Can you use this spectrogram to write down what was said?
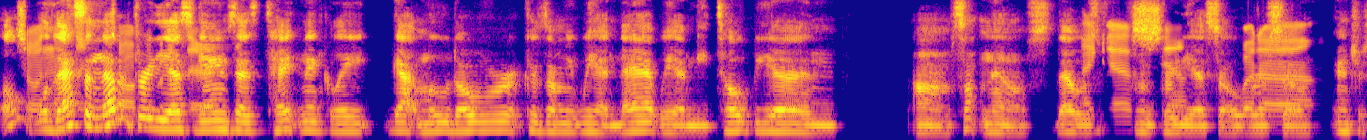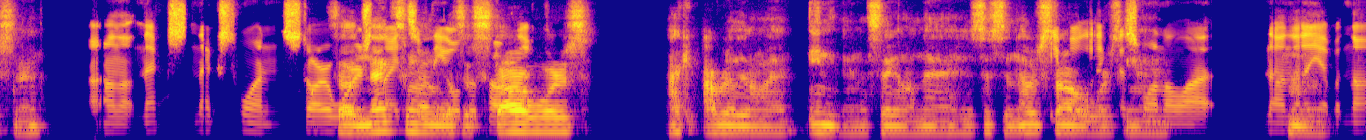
Oh, So well, that's another 3DS games that's technically got moved over because I mean we had that, we had Miitopia and um something else that was guess, from 3DS over. But, so uh, interesting. I don't know. Next next one, Star So Wars next Knights one was a Star. Wars. I really don't have anything to say on that. It's just another Star People like Wars this game. one a lot. No, no, Hmm. yeah, but no,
